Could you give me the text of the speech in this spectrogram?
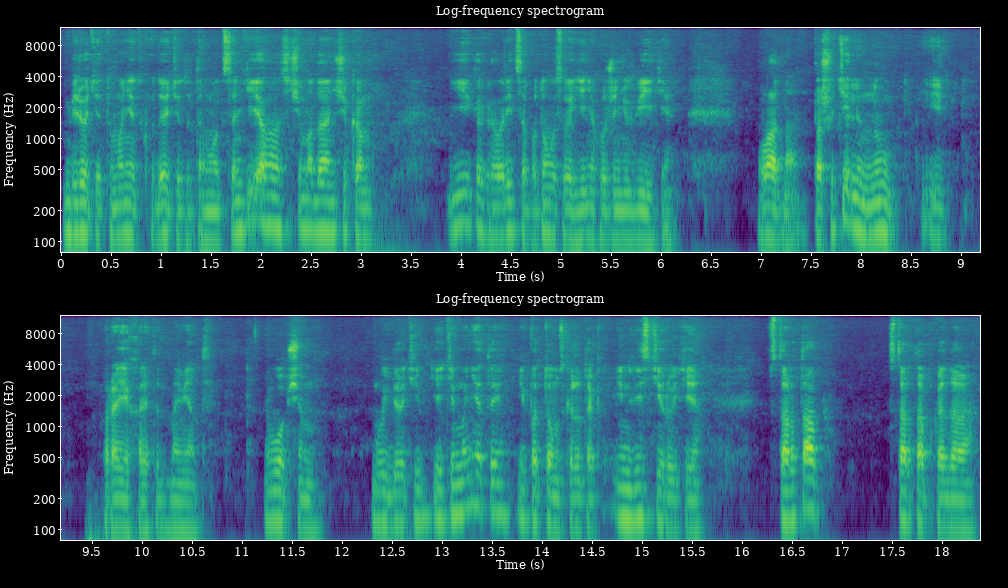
берете эту монетку, даете вот этому вот Сантьяго с чемоданчиком, и, как говорится, потом вы своих денег уже не увидите. Ладно, пошутили, ну и проехали этот момент. В общем, вы берете эти монеты и потом, скажем так, инвестируете в стартап. Стартап, когда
